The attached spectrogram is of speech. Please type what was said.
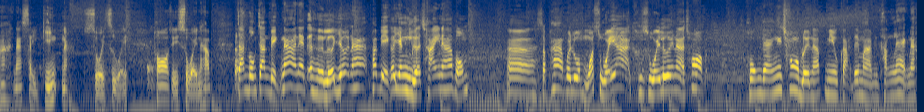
มากนะใส่กิ้งนะสวยๆท่อสวยๆนะครับจานบงจานเบรกหน้าเนี่ยเออเหลือเยอะนะฮะผ้าเบรกก็ยังเหลือใช้นะครับผมอ่อสภาพโดยรวมผมว่าสวยอะคือสวยเลยนะชอบโครงแดงนี่ชอบเลยนะมีโอกาสได้มาเป็นครั้งแรกนะ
